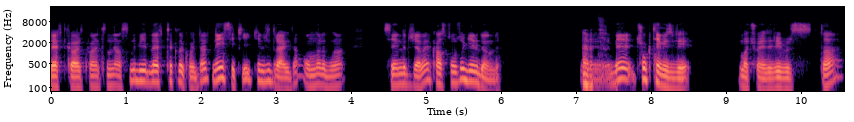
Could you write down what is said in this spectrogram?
left guard Quentin Nelson'ı bir left tackle'a koydular. Neyse ki ikinci drive'da onlar adına sevindirici haber Castonzo geri döndü. E, Evet. ve çok temiz bir maç oynadı Rivers'ta.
